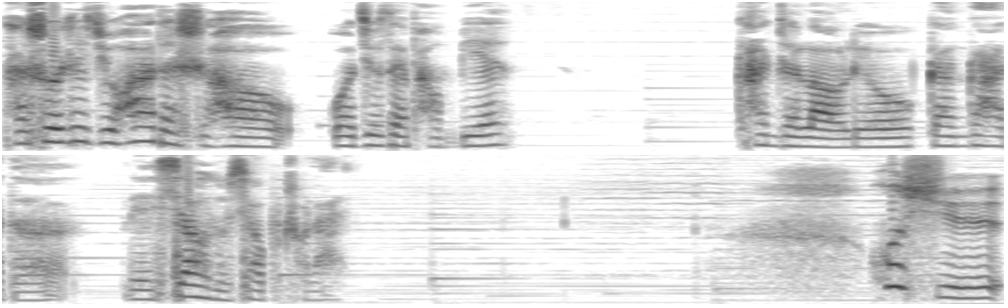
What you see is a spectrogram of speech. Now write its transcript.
他说这句话的时候，我就在旁边，看着老刘尴尬的连笑都笑不出来。或许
